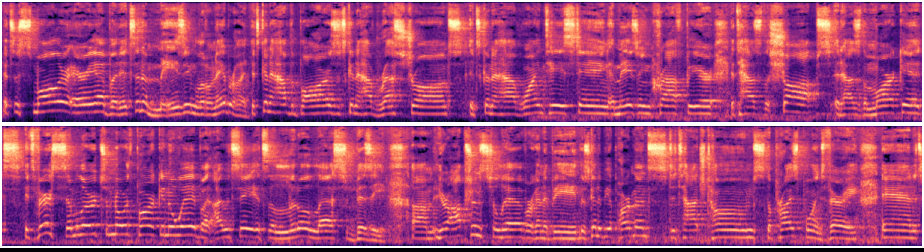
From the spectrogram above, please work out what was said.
It's a smaller area, but it's an amazing little neighborhood. It's to have the bars, it's to have restaurants, it's to have wine tasting, amazing craft beer. It has the shops, it has the markets. It's very similar to North Park in a way, but I would say it's a little less busy. Um, your options to live are to be there's to be apartments, detached homes. The price points vary, and it's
